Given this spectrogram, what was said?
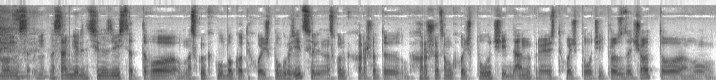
Ну, на, на самом деле это сильно зависит от того, насколько глубоко ты хочешь погрузиться или насколько хорошо ты хорошую оценку хочешь получить, да. Например, если ты хочешь получить просто зачет, то, ну,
